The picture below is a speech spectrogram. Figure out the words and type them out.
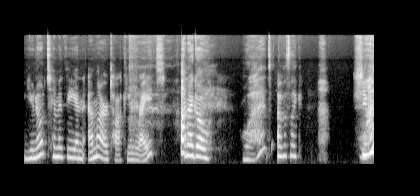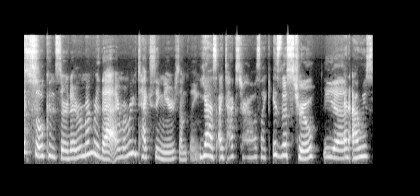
you know Timothy and Emma are talking, right? And I go, What? I was like, She What? was so concerned. I remember that. I remember you texting me or something. Yes, I texted her. I was like, "Is this true?" Yeah. And I was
